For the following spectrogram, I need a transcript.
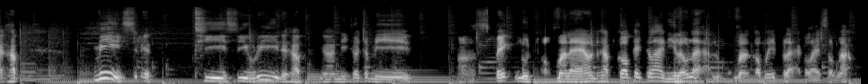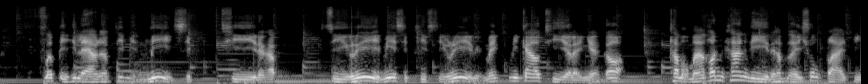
นะครับ มี่11 T Series นะครับ งานนี้ก็จะมี สเปคหลุดออกมาแล้วนะครับ ก็ใกล้ๆนี้แล้วแหละ หลุดมาก็ไม่แปลกอะไรสำหรับเมื่อปีที่แล้วนะครับ ที่มีมี 10T นะครับซีรีส์มี 10T ซีรีส์หรือไม่มี 9T อะไรเงี้ยก็ทำออกมาค่อนข้างดีนะครับ ในช่วงปลายปี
